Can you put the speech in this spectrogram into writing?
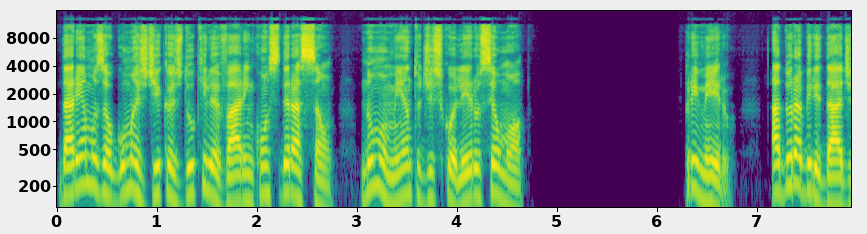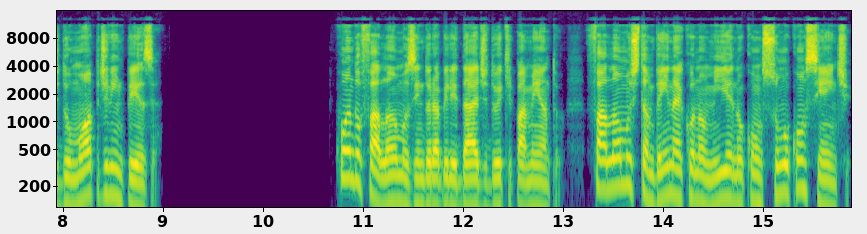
daremos algumas dicas do que levar em consideração no momento de escolher o seu mop. Primeiro, a durabilidade do mop de limpeza. Quando falamos em durabilidade do equipamento, falamos também na economia e no consumo consciente,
